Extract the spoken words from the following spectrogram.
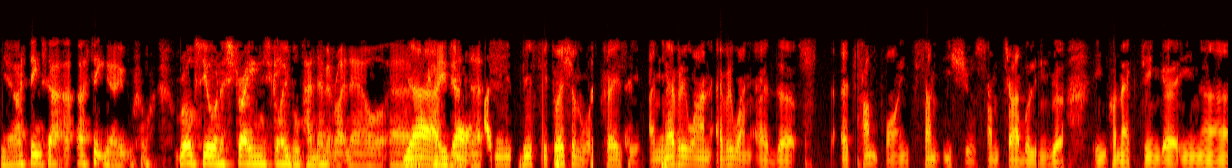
Yeah, I think so. I, I think you know we're obviously on a strange global pandemic right now. Uh, yeah, COVID, yeah. I mean, this situation was crazy. I mean, everyone, everyone had uh, at some point some issues, some troubling uh, in connecting, uh, in uh,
